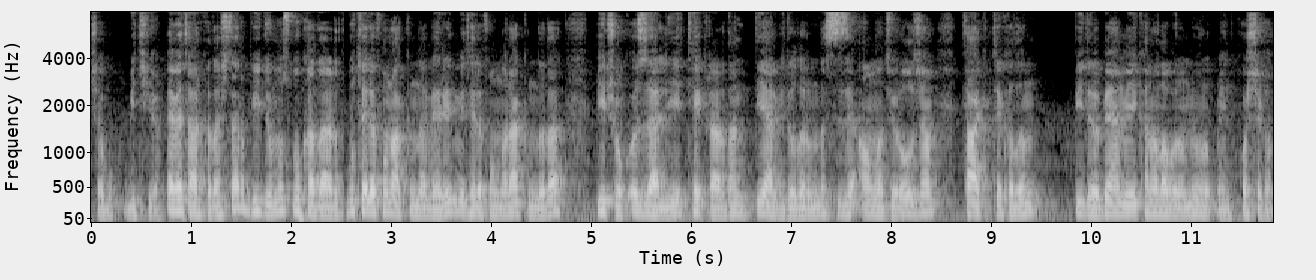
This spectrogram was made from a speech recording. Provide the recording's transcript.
çabuk bitiyor. Evet arkadaşlar videomuz bu kadardı. Bu telefon hakkında ve Redmi telefonları hakkında da birçok özelliği tekrardan diğer videolarımda size anlatıyor olacağım. Takipte kalın. Videoyu beğenmeyi, kanala abone olmayı unutmayın. Hoşçakalın.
